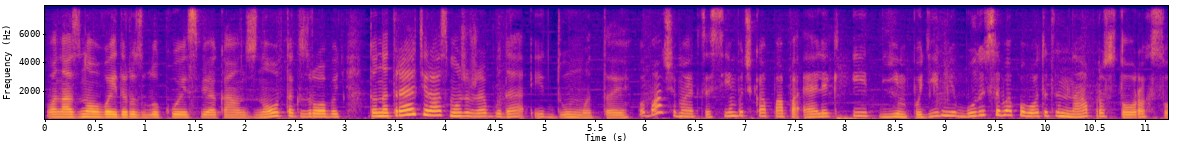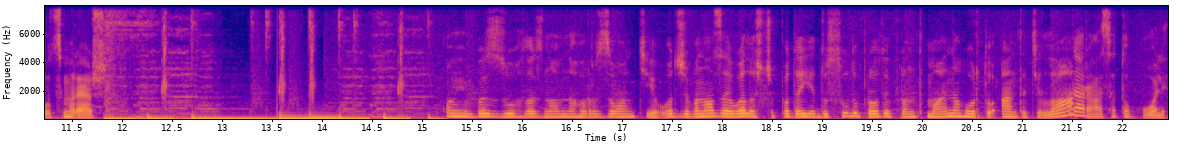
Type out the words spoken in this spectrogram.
вона знову вийде, розблокує свій аккаунт, знов так зробить, то на третій раз може вже буде і думати. Побачимо, як ця сімбочка, папа Елік і їм подібні будуть себе поводити на просторах соцмереж. Ой, безугла знов на горизонті. Отже, вона заявила, що подає до суду проти фронтмена гурту антитіла Тараса Тополі.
